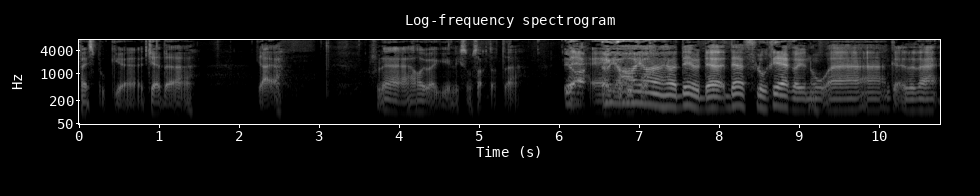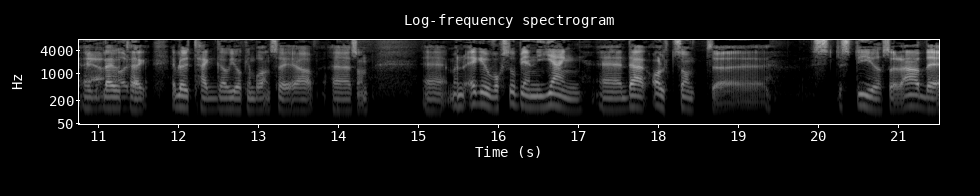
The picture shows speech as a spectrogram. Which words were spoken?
Facebook-kjede-greie. For det har jo jeg liksom sagt at det Ja, er jeg ja, god ja, ja, det er jo det. Det florerer jo nå. Eh, det, det. Jeg ble jo tagg, jeg ble jo tagga av Joakim Brandsøy av eh, sånn. Eh, men jeg er jo vokst opp i en gjeng eh, der alt sånt eh, styr så der, det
